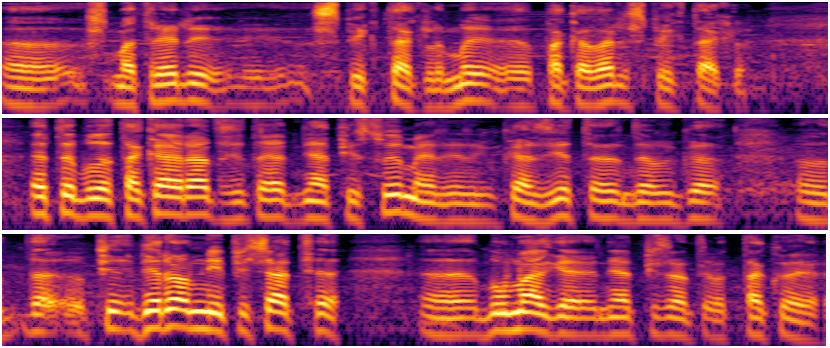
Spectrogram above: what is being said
э, смотрели э, спектакль, мы э, показали спектакль. Это была такая радость, это неописуемая газета, пером не писать, бумага не описать, вот такое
